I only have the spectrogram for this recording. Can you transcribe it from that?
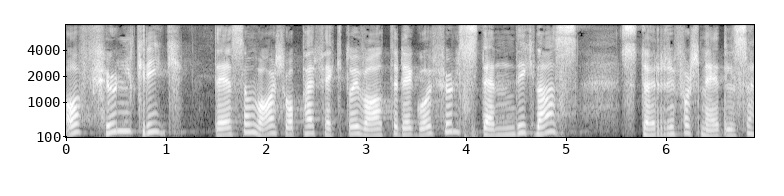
Og full krig. Det som var så perfekt og i vater, det går fullstendig knas. Større forsmedelse.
